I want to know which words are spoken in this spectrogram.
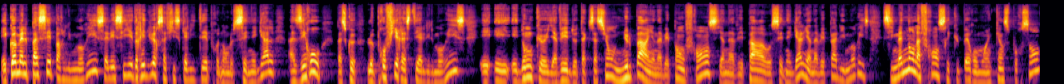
Et comme elle passait par l'île Maurice, elle essayait de réduire sa fiscalité, prenons le Sénégal, à zéro, parce que le profit restait à l'île Maurice donc, euh, il y avait de taxation nulle part. Il n'y en avait pas en France, il n'y en avait pas au Sénégal, il n'y en avait pas à l'île Maurice. Si maintenant la France récupère au moins 15%,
